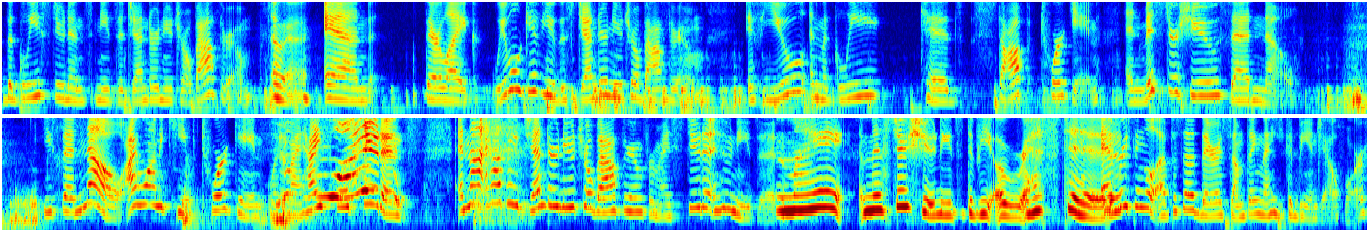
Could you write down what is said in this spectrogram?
the Glee students needs a gender neutral bathroom, Okay. and they're like, "We will give you this gender neutral bathroom if you and the Glee kids stop twerking." And Mr. Schue said no. He said, "No, I want to keep twerking with my high school What? students and not have a gender neutral bathroom for my student who needs it." My Mr. Schue needs to be arrested. Every single episode, there is something that he could be in jail for.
